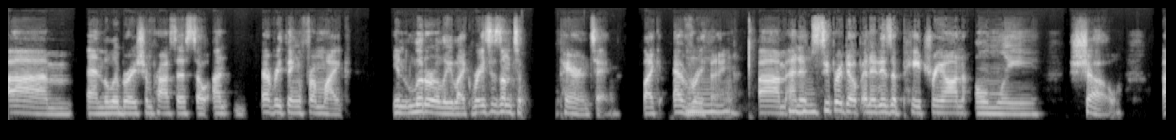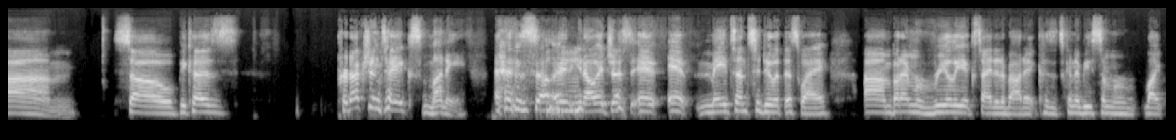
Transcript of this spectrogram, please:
um, and the liberation process. So un- everything from like, in literally like racism to parenting, like everything. Um, and it's super dope. And it is a Patreon only show. Um, so because production takes money. And so, it, Mhm. you know, it just, it, it made sense to do it this way. Um, but I'm really excited about it because it's going to be some like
